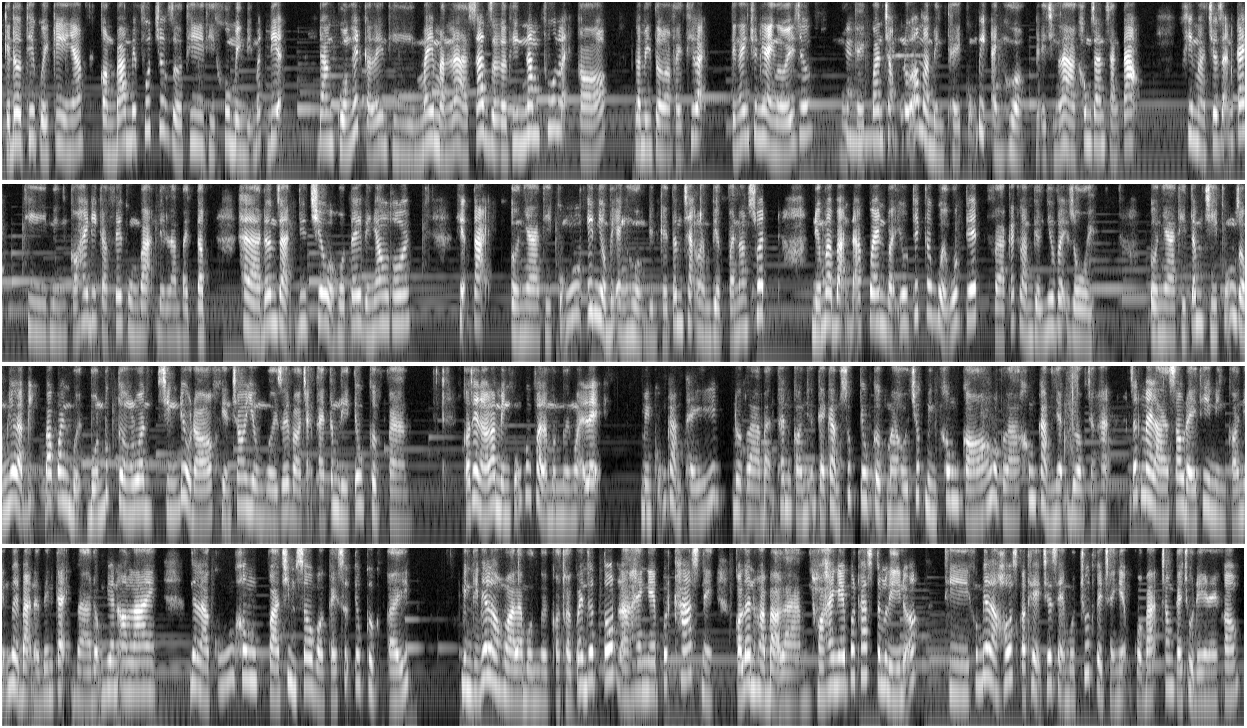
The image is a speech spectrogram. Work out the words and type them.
Cái đợt thi cuối kỳ nhá còn 30 phút trước giờ thi thì khu mình bị mất điện. Đang cuống hết cả lên thì may mắn là sát giờ thi 5 phút lại có. Là mình tưởng là phải thi lại tiếng Anh chuyên ngành rồi ấy chứ. Một cái ừ. quan trọng nữa mà mình thấy cũng bị ảnh hưởng đấy chính là không gian sáng tạo. Khi mà chưa giãn cách thì mình có hay đi cà phê cùng bạn để làm bài tập hay là đơn giản đi chill ở hồ Tây với nhau thôi. Hiện tại ở nhà thì cũng ít nhiều bị ảnh hưởng đến cái tâm trạng làm việc và năng suất. Nếu mà bạn đã quen và yêu thích các buổi work date và cách làm việc như vậy rồi, ở nhà thì tâm trí cũng giống như là bị bao quanh bởi bốn bức tường luôn. Chính điều đó khiến cho nhiều người rơi vào trạng thái tâm lý tiêu cực và có thể nói là mình cũng không phải là một người ngoại lệ mình cũng cảm thấy được là bản thân có những cái cảm xúc tiêu cực mà hồi trước mình không có hoặc là không cảm nhận được chẳng hạn. Rất may là sau đấy thì mình có những người bạn ở bên cạnh và động viên online, nên là cũng không quá chìm sâu vào cái sự tiêu cực ấy. Mình thì biết là Hòa là một người có thói quen rất tốt là hay nghe podcast này. Có lần Hòa bảo là Hòa hay nghe podcast tâm lý nữa. Thì không biết là host có thể chia sẻ một chút về trải nghiệm của bạn trong cái chủ đề này không?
